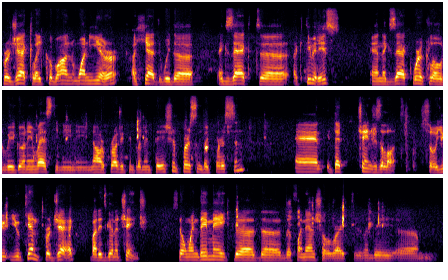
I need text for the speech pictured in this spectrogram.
project like one, one year ahead with the exact uh, activities and exact workload we're going to invest in, in, in our project implementation, person by person. and that changes a lot. So you, you can project, but it's going to change. So when they make the, the, the financial, right, when they um, uh,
